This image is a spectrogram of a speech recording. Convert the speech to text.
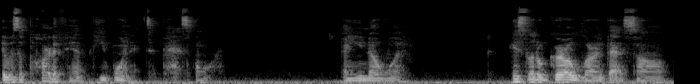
It was a part of him he wanted to pass on. And you know what? His little girl learned that song.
